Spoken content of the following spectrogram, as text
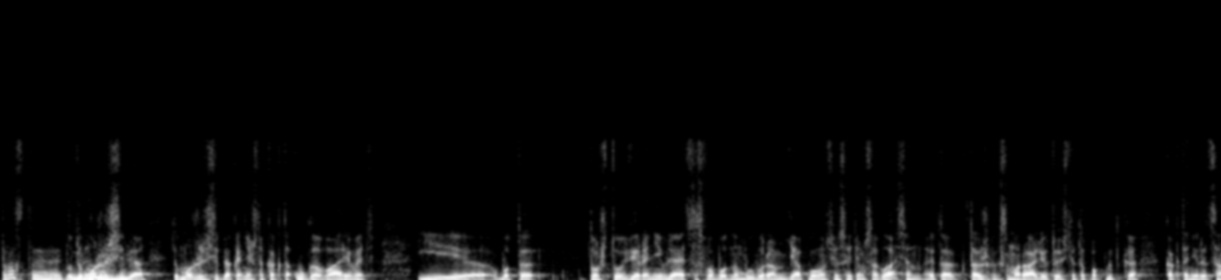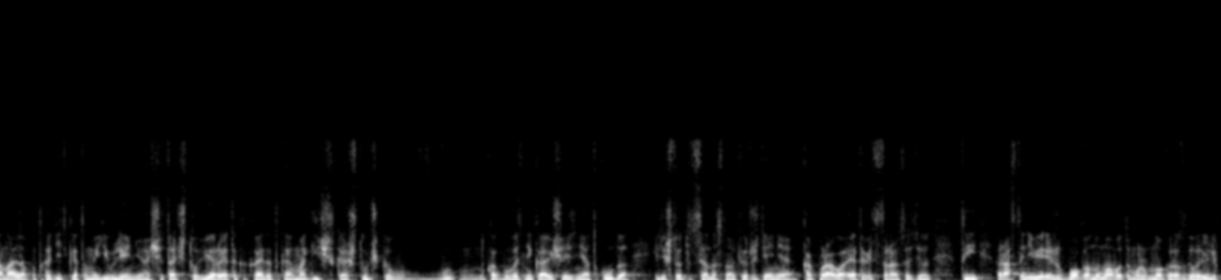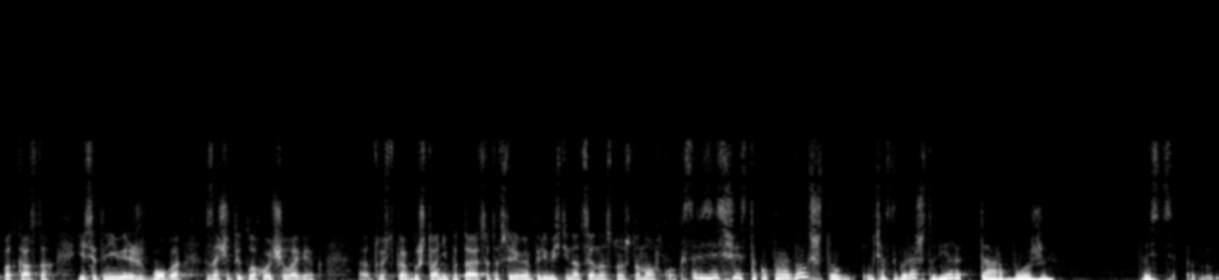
просто ну ты можешь себя ты можешь себя конечно как-то уговаривать и вот э, то, что вера не является свободным выбором, я полностью с этим согласен. Это так же, как с моралью. То есть это попытка как-то нерационально подходить к этому явлению, а считать, что вера это какая-то такая магическая штучка, ну, как бы возникающая из ниоткуда, или что это ценностное утверждение. Как правило, это ведь стараются сделать. Ты, раз ты не веришь в Бога, ну мы об этом уже много раз говорили в подкастах, если ты не веришь в Бога, значит ты плохой человек. Э, то есть, как бы, что они пытаются это все время перевести на ценностную установку. Кстати, здесь еще есть такой парадокс, что часто говорят, что вера – это дар Божий. То есть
